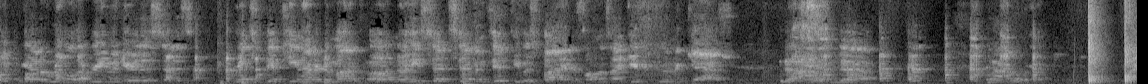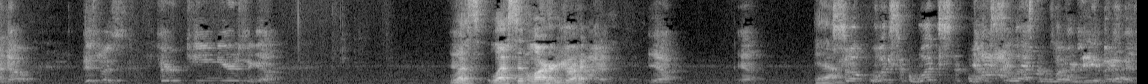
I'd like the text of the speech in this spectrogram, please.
I've got a rental agreement here that says rent's 1,500 a month." Oh no, he said 750 was fine as long as I give it to him in cash. And uh, Wow. I know. This was 13 years ago. Less, lesson learned, right? Yeah. Yeah. Yeah. So what's what's Yeah, what's the I lesson never learned here, guys? this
